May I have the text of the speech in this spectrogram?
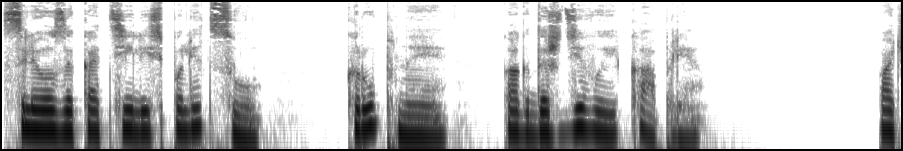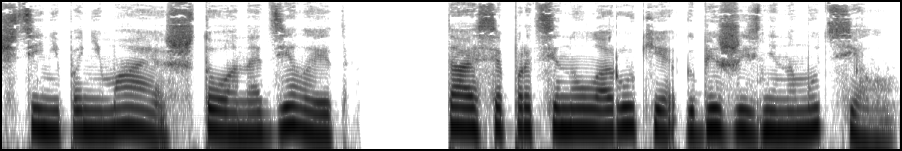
Слезы катились по лицу, крупные, как дождевые капли. Почти не понимая, что она делает, Тася протянула руки к безжизненному телу.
